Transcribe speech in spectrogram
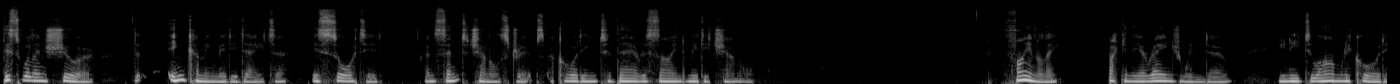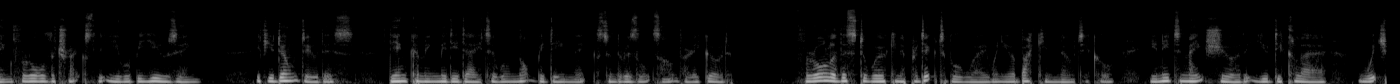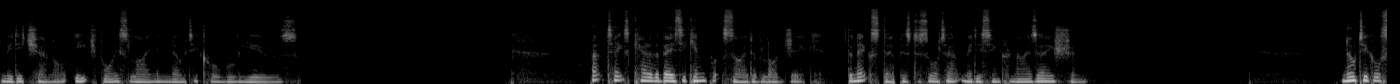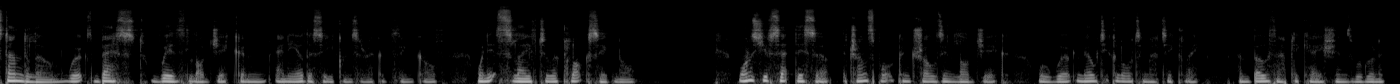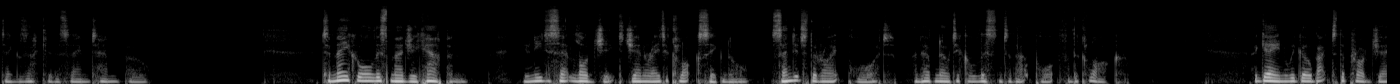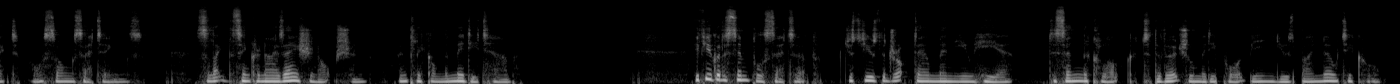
This will ensure that incoming MIDI data is sorted and sent to channel strips according to their assigned MIDI channel. Finally, back in the Arrange window, you need to arm recording for all the tracks that you will be using. If you don't do this, the incoming MIDI data will not be demixed and the results aren't very good. For all of this to work in a predictable way when you are back in noatikl, you need to make sure that you declare which MIDI channel each voice line in noatikl will use. That takes care of the basic input side of Logic. The next step is to sort out MIDI synchronization. noatikl standalone works best with Logic and any other sequencer I could think of when it's slave to a clock signal. Once you've set this up, the transport controls in Logic will work noatikl automatically and both applications will run at exactly the same tempo. To make all this magic happen, you need to set Logic to generate a clock signal, send it to the right port, and have noatikl listen to that port for the clock. Again, we go back to the project or song settings select the synchronization option and click on the MIDI tab. If you've got a simple setup, just use the drop down menu here to send the clock to the virtual MIDI port being used by noatikl.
